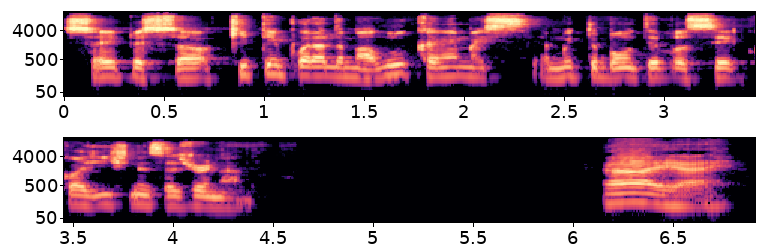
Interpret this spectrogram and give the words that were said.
Isso aí, pessoal. Que temporada maluca, né? Mas é muito bom ter você com a gente nessa jornada. Ai, ai.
